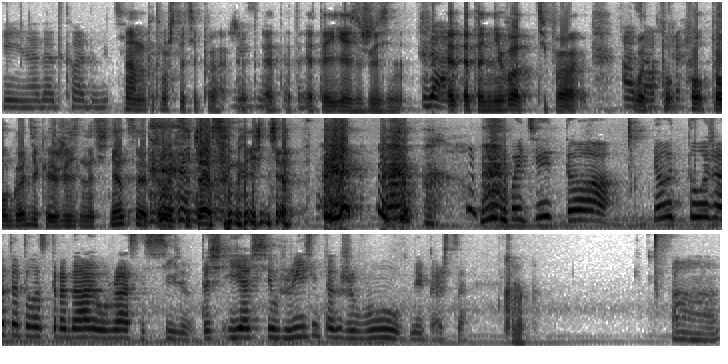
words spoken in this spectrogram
и не надо откладывать. А, ну потому что, типа, это, это, такая. это и есть жизнь. Да, Это, это не вот, типа, а вот пол- завтра? пол- полгодика и жизнь начнется, это вот сейчас она идет. Пойди, да. Я вот тоже от этого страдаю ужасно сильно. Точ- и я всю жизнь так живу, мне кажется. Как? А,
